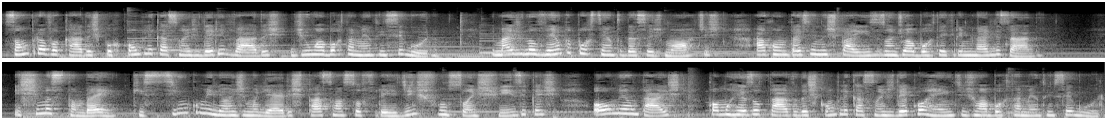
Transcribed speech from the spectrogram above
são provocadas por complicações derivadas de um abortamento inseguro e mais de 90% dessas mortes acontecem nos países onde o aborto é criminalizado. Estima-se também que 5 milhões de mulheres passam a sofrer disfunções físicas ou mentais como resultado das complicações decorrentes de um abortamento inseguro.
